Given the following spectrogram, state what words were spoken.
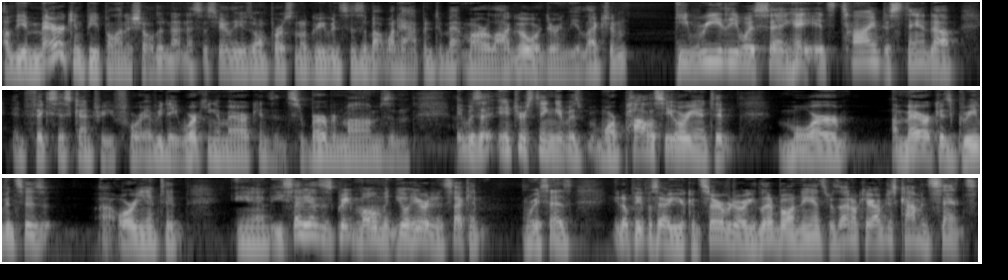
of the American people on his shoulder, not necessarily his own personal grievances about what happened to Matt Mar-a-Lago or during the election he really was saying, hey, it's time to stand up and fix this country for everyday working Americans and suburban moms. And it was interesting, it was more policy oriented, more America's grievances uh, oriented. And he said he has this great moment, you'll hear it in a second, where he says, you know, people say, are you conservative or are you liberal? And the answer is, I don't care. I'm just common sense.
